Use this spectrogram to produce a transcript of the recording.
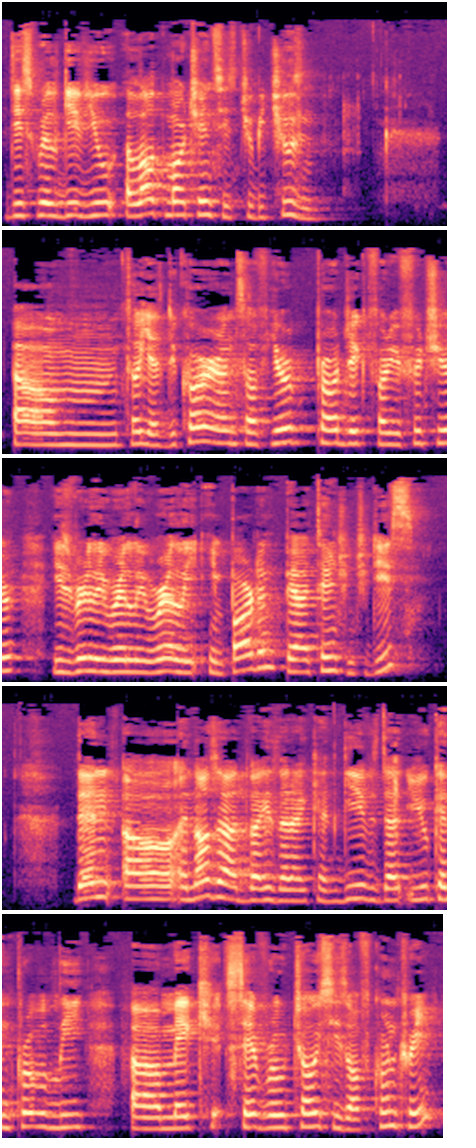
This will give you a lot more chances to be chosen. Um, so yes, the coherence of your project for your future is really, really, really important. Pay attention to this. Then uh, another advice that I can give is that you can probably uh, make several choices of country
